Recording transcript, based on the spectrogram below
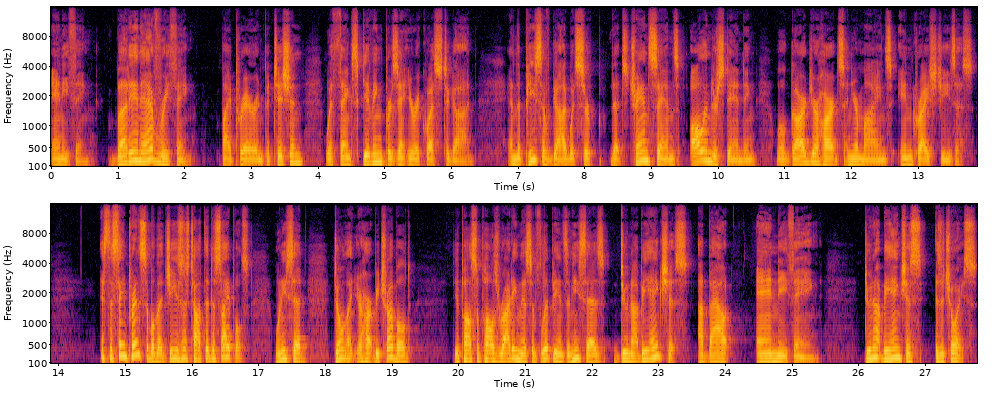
anything, but in everything, by prayer and petition, with thanksgiving, present your requests to God. And the peace of God, which sur- that transcends all understanding, will guard your hearts and your minds in Christ Jesus. It's the same principle that Jesus taught the disciples. When he said, Don't let your heart be troubled, the Apostle Paul's writing this in Philippians, and he says, Do not be anxious about anything. Do not be anxious is a choice.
